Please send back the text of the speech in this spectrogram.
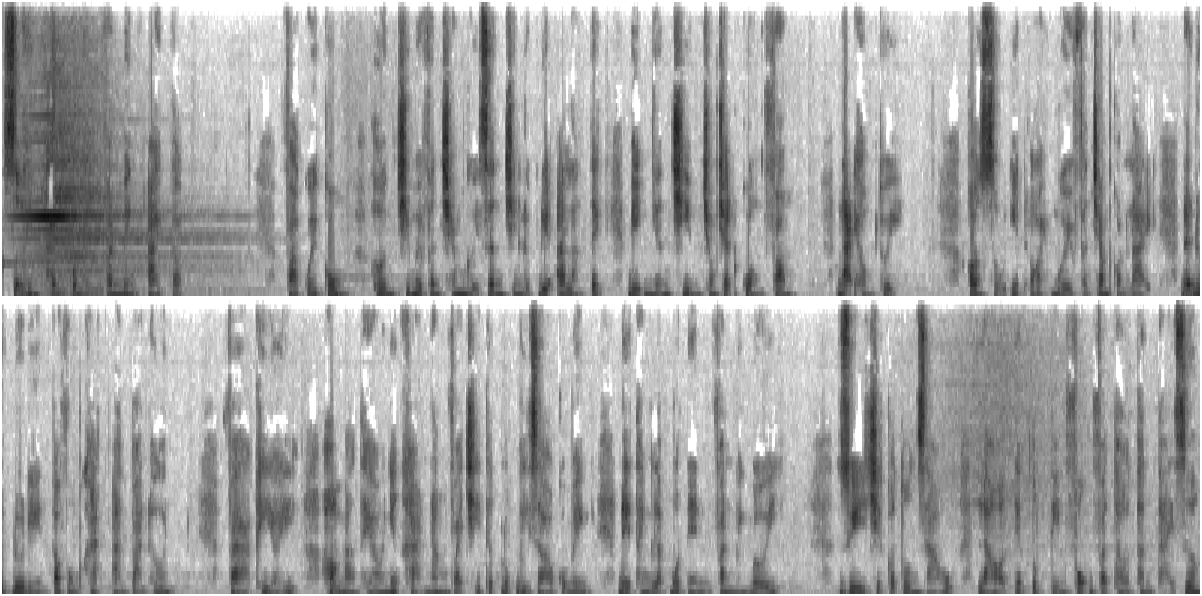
Sự hình thành của nền văn minh Ai Cập và cuối cùng, hơn 90% người dân trên lục địa Atlantic bị nhấn chìm trong trận cuồng phong, đại hồng thủy. Con số ít ỏi 10% còn lại đã được đưa đến các vùng khác an toàn hơn – và khi ấy họ mang theo những khả năng và tri thức lúc bây giờ của mình để thành lập một nền văn minh mới. Duy chỉ có tôn giáo là họ tiếp tục tín phụng và thờ thần Thái Dương.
